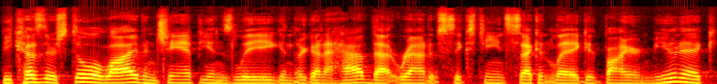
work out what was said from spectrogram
because they're still alive in Champions League and they're going to have that round of 16 second leg at Bayern Munich.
